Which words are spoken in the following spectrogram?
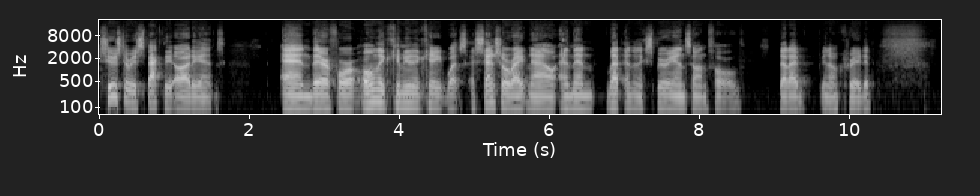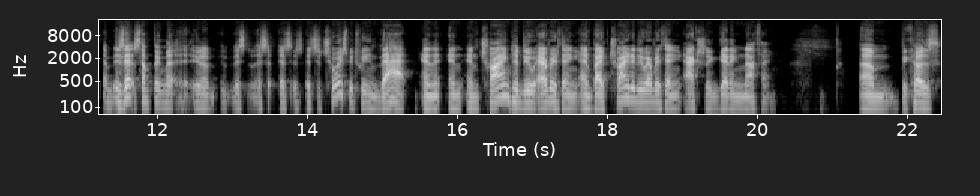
choose to respect the audience and therefore only communicate what's essential right now and then let an experience unfold that I've you know created. Um, is that something that you know? It's, it's, it's, it's a choice between that and and and trying to do everything, and by trying to do everything, actually getting nothing. Um, because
